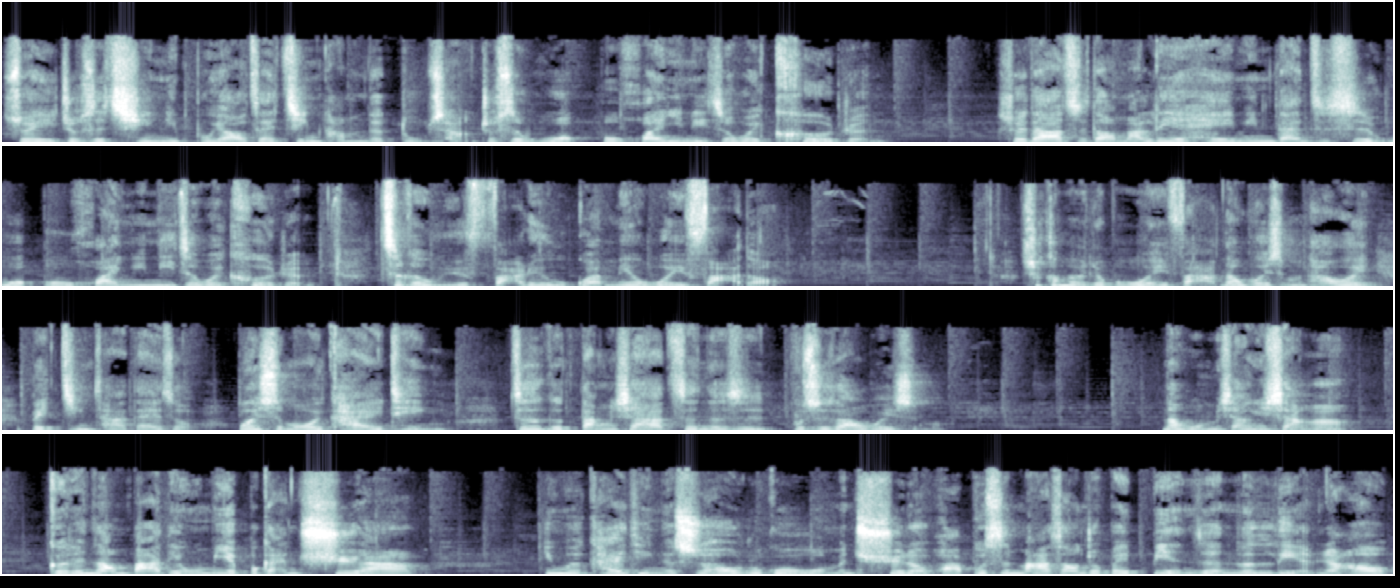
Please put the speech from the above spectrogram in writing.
所以就是请你不要再进他们的赌场，就是我不欢迎你这位客人。所以大家知道吗？列黑名单只是我不欢迎你这位客人，这个与法律无关，没有违法的哦。就根本就不违法，那为什么他会被警察带走？为什么会开庭？这个当下真的是不知道为什么。那我们想一想啊，隔天早上八点我们也不敢去啊，因为开庭的时候如果我们去的话，不是马上就被辨认了脸，然后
